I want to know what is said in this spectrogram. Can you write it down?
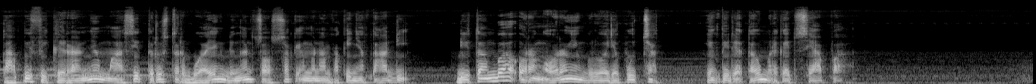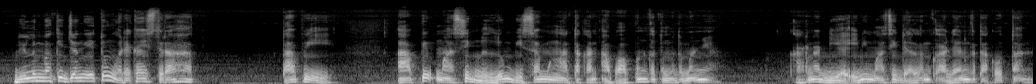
Tapi pikirannya masih terus terbayang dengan sosok yang menampakinya tadi. Ditambah orang-orang yang berwajah pucat, yang tidak tahu mereka itu siapa. Di lembah Kijang itu mereka istirahat. Tapi Apip masih belum bisa mengatakan apa pun ke teman-temannya karena dia ini masih dalam keadaan ketakutan.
